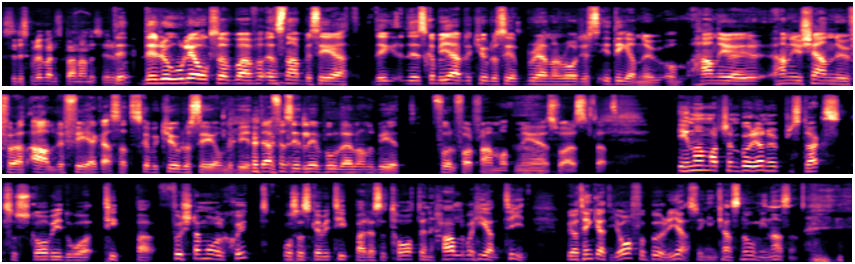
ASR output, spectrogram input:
Så det ska bli väldigt spännande att se hur det Det, det roliga också, bara en snabbis, är att det, det ska bli jävligt kul att se Brennan Rodgers idé nu. Om, han, är ju, han är ju känd nu för att aldrig fega, så det ska bli kul att se om det blir ett defensivt Liverpool eller om det blir ett full fart framåt med Suarez spets. Innan matchen börjar nu strax så ska vi då tippa första målskytt och så ska vi tippa resultaten halv och heltid. Och jag tänker att jag får börja så ingen kan sno mina sen.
